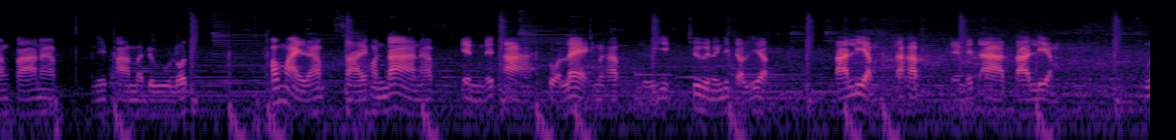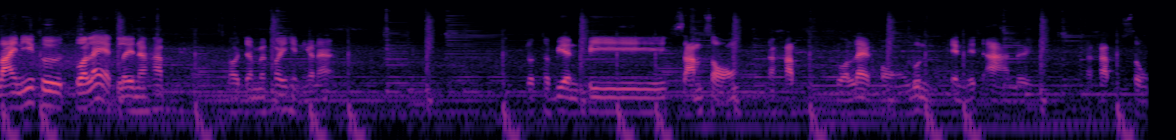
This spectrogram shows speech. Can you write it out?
นางฟ้านะครับ อันนี้พามาดูรถเข้าใหม่นะครับ สาย Honda นะครับ NSR ตัวแรกนะครับ หรืออีกชื่อหนึ่งที่จะเรียกตาเหลี่ยมนะครับ NSR ตาเหลี่ยม ลายนี้คือตัวแรกเลยนะครับ เราจะไม่ค่อยเห็นกันนะจดทะเบียนปี 32 นะครับ ตัวแรกของรุ่น NSR เลยนะครับทรง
